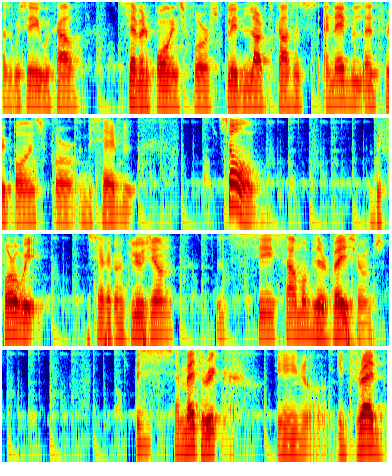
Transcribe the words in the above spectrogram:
as we see we have 7 points for split large caches enabled and 3 points for disabled. So before we say the conclusion, let's see some observations. This is a metric in, in thread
